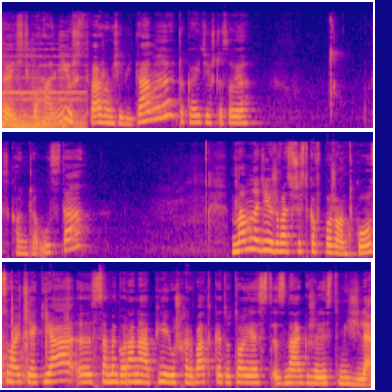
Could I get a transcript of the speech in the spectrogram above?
Cześć, kochani, już z twarzą się witamy. Czekajcie, jeszcze sobie skończę usta. Mam nadzieję, że u Was wszystko w porządku. Słuchajcie, jak ja y, z samego rana piję już herbatkę, to to jest znak, że jest mi źle.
